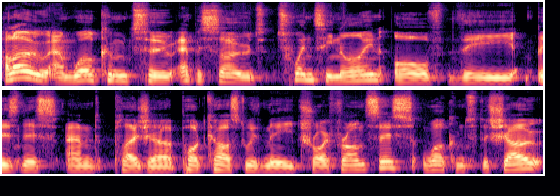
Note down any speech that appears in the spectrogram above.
Hello, and welcome to episode 29 of the Business and Pleasure podcast with me, Troy Francis. Welcome to the show.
